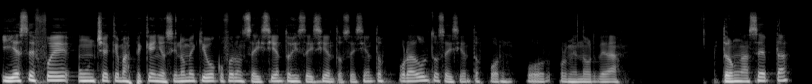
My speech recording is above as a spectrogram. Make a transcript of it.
Y ese fue un cheque más pequeño, si no me equivoco fueron 600 y 600, 600 por adulto, 600 por, por, por menor de edad. Trump acepta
